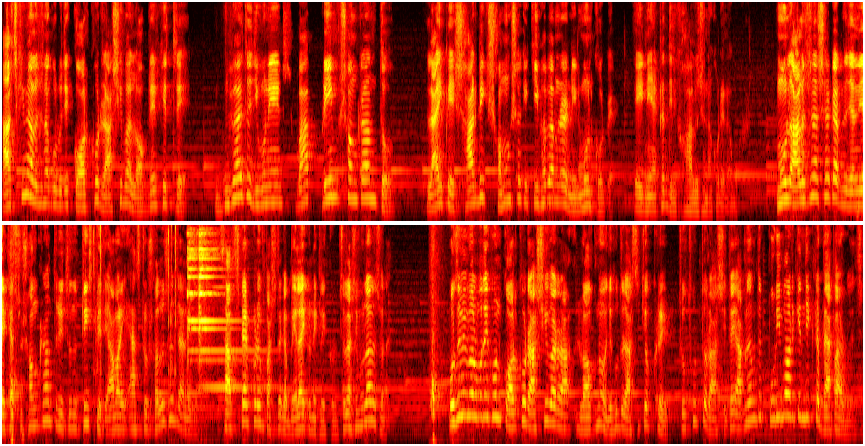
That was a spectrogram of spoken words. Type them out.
আজকে আমি আলোচনা করব যে কর্কট রাশি বা লগ্নের ক্ষেত্রে বিবাহিত জীবনের বা প্রেম সংক্রান্ত লাইফে সার্বিক সমস্যাকে কীভাবে আপনারা নির্মূল করবেন, এই নিয়ে একটা দীর্ঘ আলোচনা করে নেব। মূল আলোচনার সাথে আপনি জানেন অ্যাস্ট্রো সংক্রান্ত নিত্য টিপস পেতে আমার এই অ্যাস্ট্রো সলিউশন চ্যানেলকে সাবস্ক্রাইব করে পাশে থাকা বেল আইকনে ক্লিক করুন। চলে আসি মূল আলোচনায়। প্রথমেই বলব, দেখুন কর্কট রাশি বা লগ্ন যেহেতু রাশিচক্রের চতুর্থ রাশি, তাই আপনাদের মধ্যে পরিবার কেন্দ্রিক একটা ব্যাপার রয়েছে।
